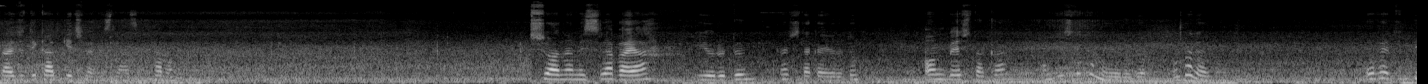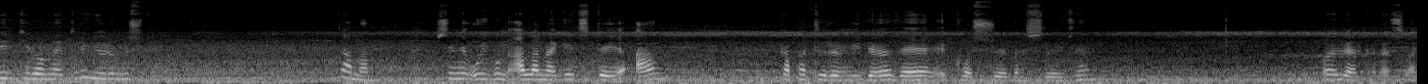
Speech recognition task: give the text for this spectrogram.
Sadece dikkat geçmemiz lazım. Tamam. Şu anda mesela bayağı yürüdüm. Kaç dakika yürüdüm? 15 dakika. 15 dakika mı yürüdüm? Bu kadar mı? Evet, bir kilometre yürümüştüm. Tamam. Şimdi uygun alana geçtiği an kapatırım video ve koşuya başlayacağım. Öyle arkadaşlar.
